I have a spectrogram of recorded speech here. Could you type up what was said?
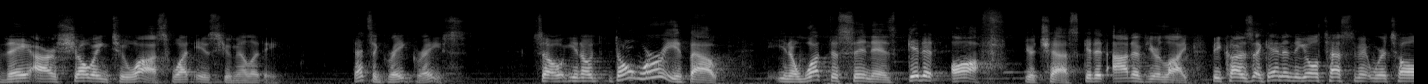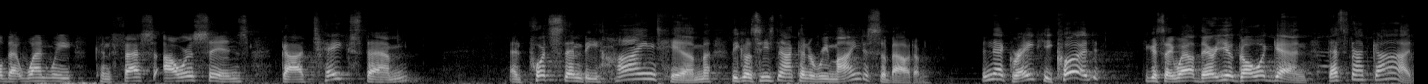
they are showing to us what is humility. That's a great grace. So, you know, don't worry about, you know, what the sin is. Get it off your chest. Get it out of your life. Because again, in the Old Testament, we're told that when we confess our sins, God takes them and puts them behind him because he's not going to remind us about them. Isn't that great? He could. You could say, well, there you go again. That's not God.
